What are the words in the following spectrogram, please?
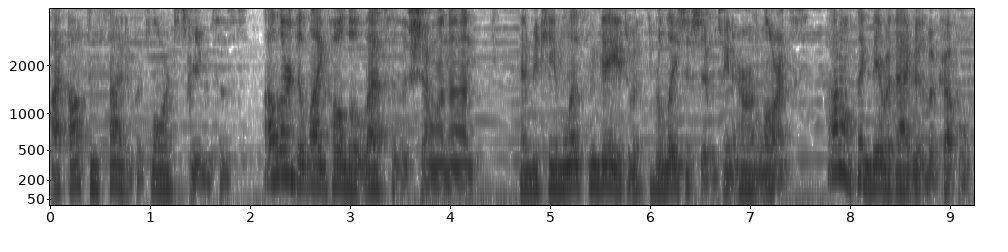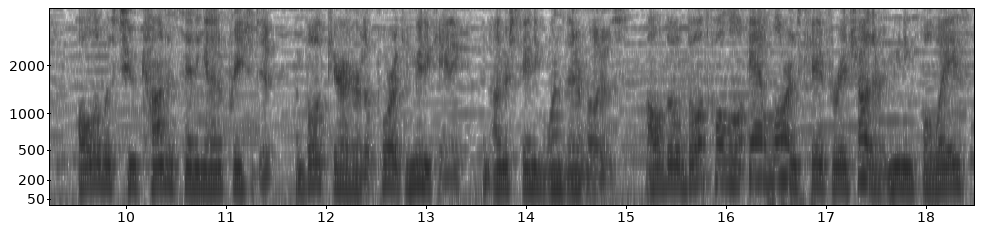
I often sided with Lawrence's grievances. I learned to like Holo less as the show went on, and became less engaged with the relationship between her and Lawrence. I don't think they were that good of a couple. Holo was too condescending and unappreciative, and both characters are poor at communicating and understanding one's inner motives. Although both Holo and Lawrence cared for each other in meaningful ways,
